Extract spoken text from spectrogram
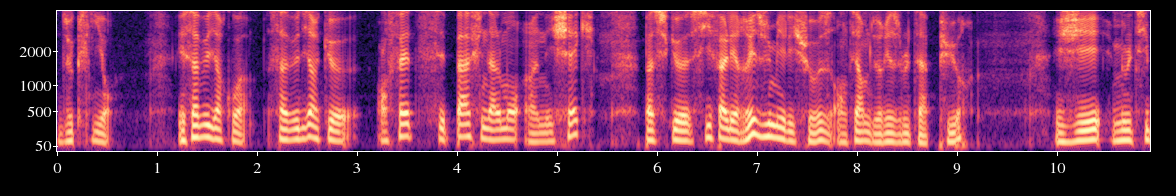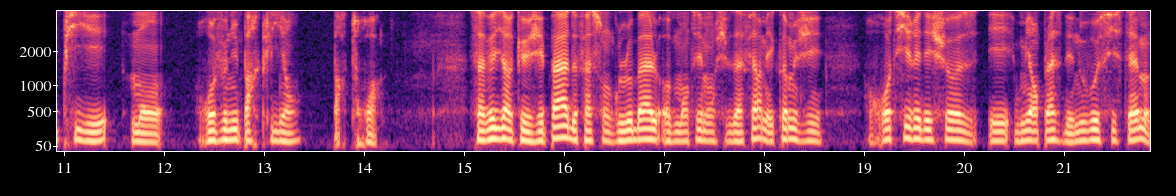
de clients. Et ça veut dire quoi? Ça veut dire que en fait, c'est pas finalement un échec parce que s'il fallait résumer les choses en termes de résultats purs, j'ai multiplié mon revenu par client par 3. Ça veut dire que j'ai pas de façon globale augmenté mon chiffre d'affaires, mais comme j'ai retiré des choses et mis en place des nouveaux systèmes,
